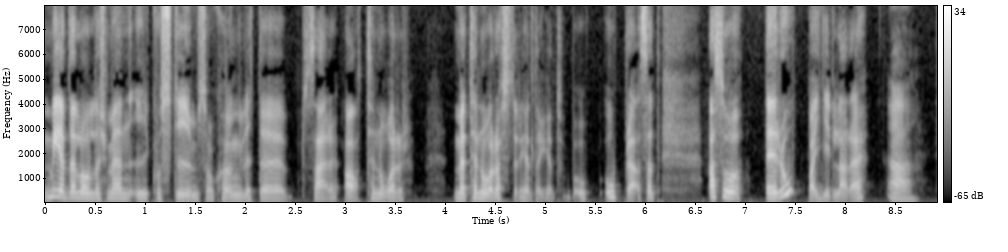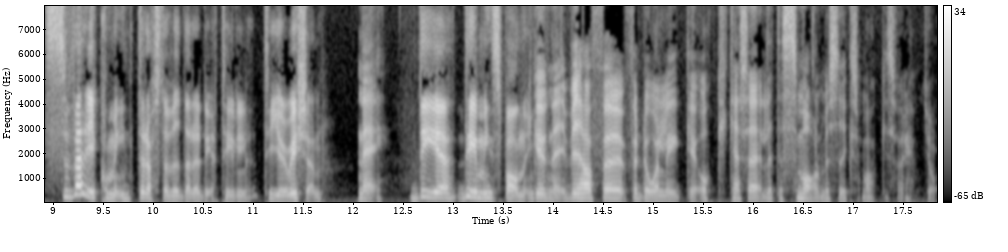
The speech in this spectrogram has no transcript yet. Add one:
medelålders män i kostym som sjöng lite så här, ja, tenor, med tenorröster helt enkelt, på op- opera. Så att alltså Europa gillar det. Ja. Sverige kommer inte rösta vidare det till, till Eurovision. Nej, Det, det är min spaning. Gud nej, vi har för, för dålig och kanske lite smal musiksmak i Sverige. Ja.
